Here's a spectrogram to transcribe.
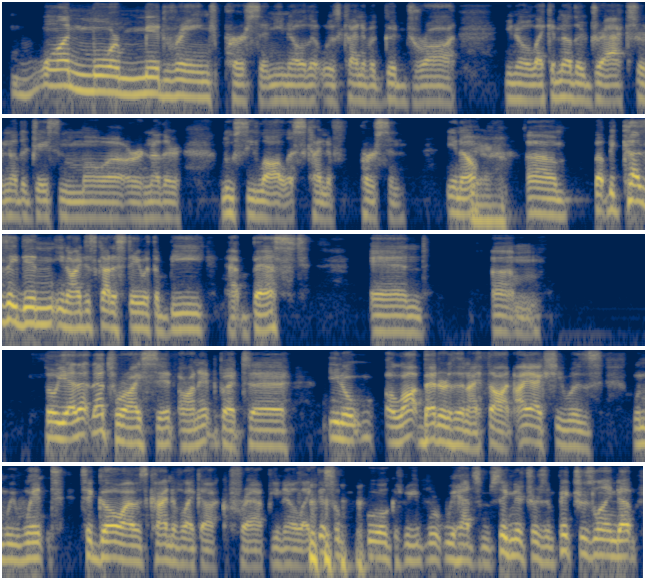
one more mid-range person, you know, that was kind of a good draw, you know, like another Drax or another Jason Momoa or another Lucy Lawless kind of person, you know. Yeah. Um, but because they didn't, you know, I just got to stay with a B at best, and um, so yeah, that that's where I sit on it. But uh, you know, a lot better than I thought. I actually was when we went to go. I was kind of like, oh crap, you know, like this will be cool because we we had some signatures and pictures lined up,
